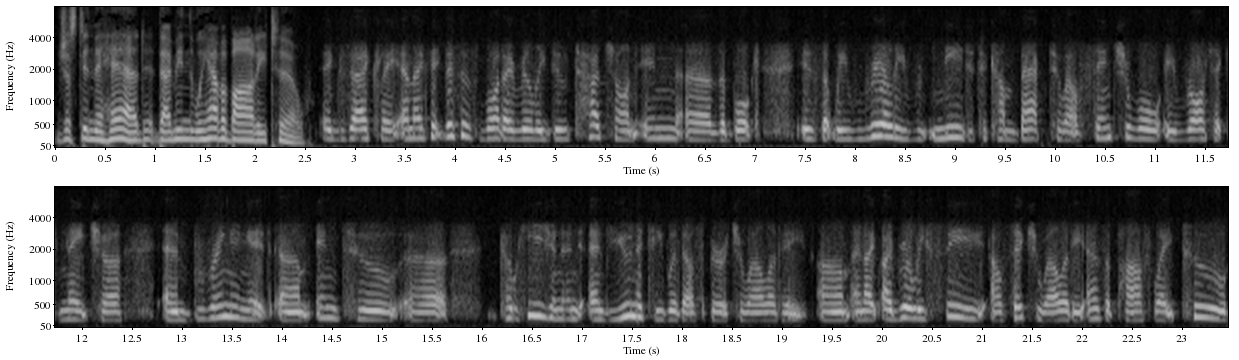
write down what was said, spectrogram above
just in the head. I mean, we have a body too. Exactly, and I think this is what I really do touch on in uh, the book is that we really need to come back to our sensual, erotic nature and bringing it um, into. Uh, cohesion and, and unity with our spirituality. Um, and I, I really see our sexuality as a pathway to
